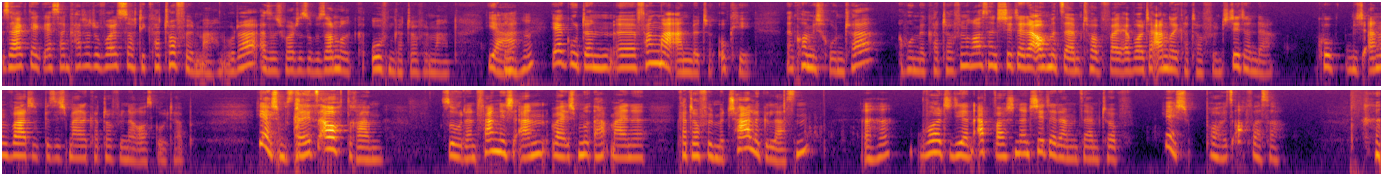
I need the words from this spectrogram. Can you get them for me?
sagt er gestern, Katja, du wolltest doch die Kartoffeln machen, oder? Also ich wollte so besondere Ofenkartoffeln machen. Ja, ja gut, dann äh, fang mal an, bitte. Okay, dann komme ich runter, hol mir Kartoffeln raus, dann steht er da auch mit seinem Topf, weil er wollte andere Kartoffeln. Steht dann da, guckt mich an und wartet, bis ich meine Kartoffeln da rausgeholt habe. Ja, ich muss da jetzt auch dran. So, dann fange ich an, weil ich habe meine Kartoffeln mit Schale gelassen Aha. wollte die dann abwaschen, dann steht er da mit seinem Topf. Ja, ich brauche jetzt auch Wasser.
